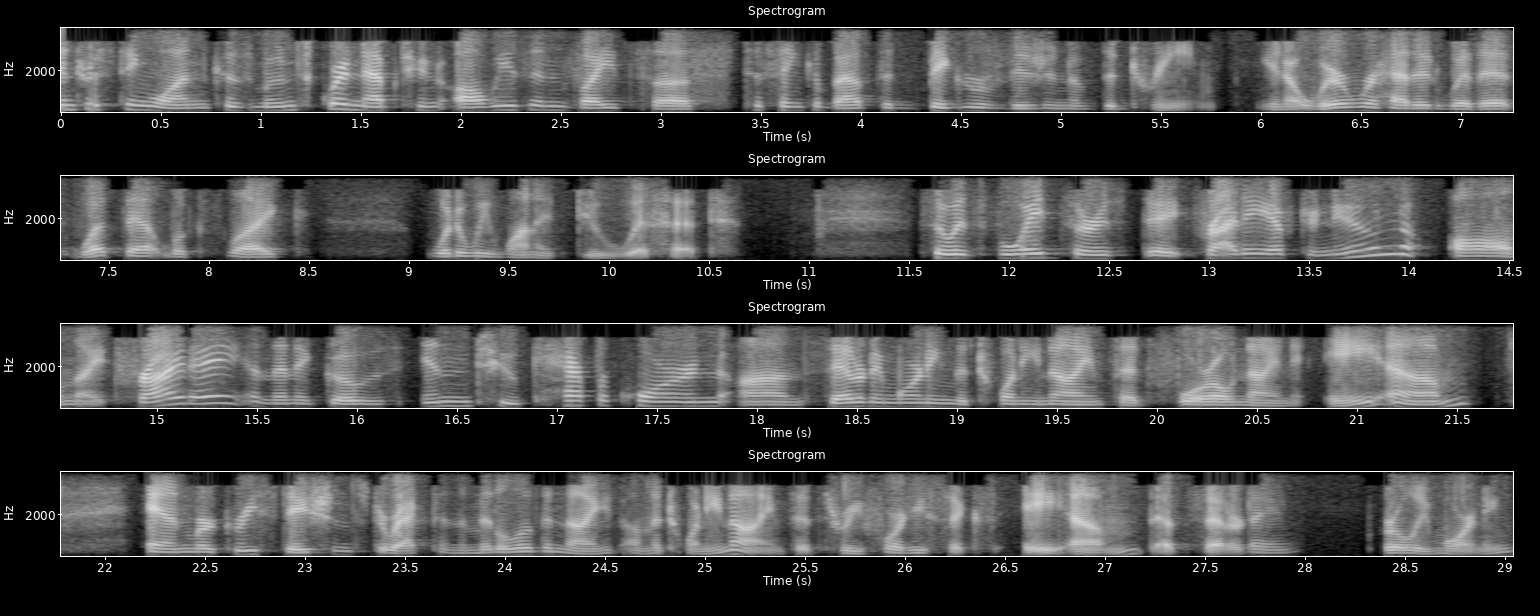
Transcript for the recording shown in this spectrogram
interesting one because Moon Square Neptune always invites us to think about the bigger vision of the dream. You know, where we're headed with it, what that looks like, what do we want to do with it. So it's void Thursday, Friday afternoon, all night Friday, and then it goes into Capricorn on Saturday morning the 29th at 4.09 a.m. And Mercury stations direct in the middle of the night on the 29th at 3.46 a.m. That's Saturday early morning,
